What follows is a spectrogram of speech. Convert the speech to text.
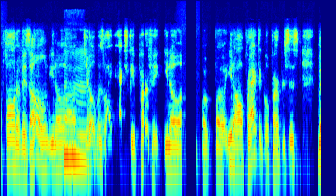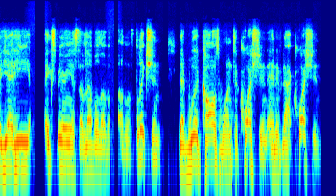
a fault of his own, you know, uh, mm-hmm. uh, Job was like actually perfect, you know, uh, for, for you know all practical purposes, but yet he experienced a level of, of affliction that would cause one to question, and if not question,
